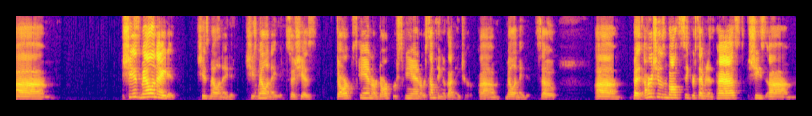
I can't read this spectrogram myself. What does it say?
Um, she is melanated. She is melanated. She's melanated. So she has dark skin or darker skin or something of that nature. Um, melanated. So, um, but I heard she was involved with Secret Seven in the past. She's um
